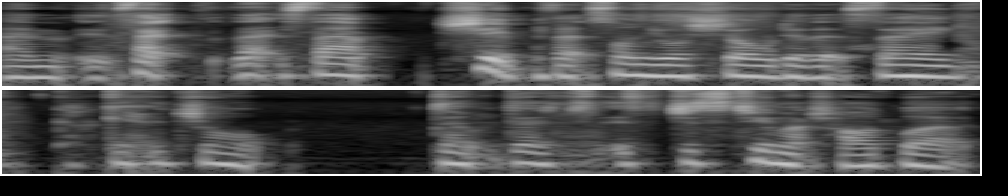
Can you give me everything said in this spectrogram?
and it's that that's that chip that's on your shoulder that's saying, "Go get a job." Don't, don't, it's just too much hard work.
